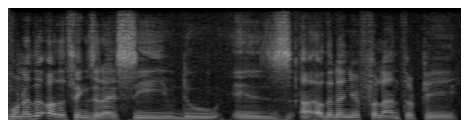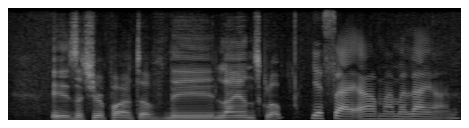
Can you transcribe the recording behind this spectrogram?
One of the other things that I see you do is, uh, other than your philanthropy, is that you're part of the Lions Club. Yes, I am. I'm a lion.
